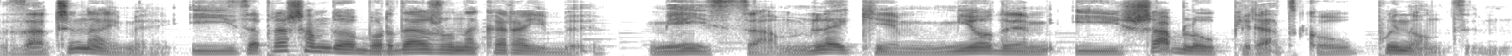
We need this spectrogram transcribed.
zaczynajmy i zapraszam do abordażu na Karaiby, miejsca mlekiem, miodem i szablą piracką płynącym.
